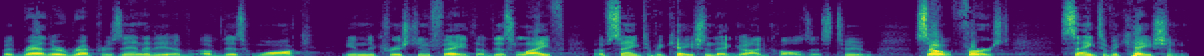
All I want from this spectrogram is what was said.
but rather representative of this walk in the Christian faith, of this life of sanctification that God calls us to. So, first, sanctification.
